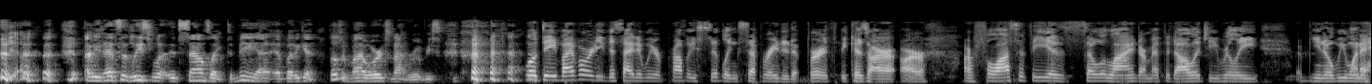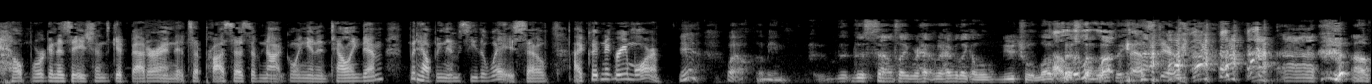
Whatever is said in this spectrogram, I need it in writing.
I mean, that's at least what it sounds like to me. I, but again, those are my words, not Ruby's. well, Dave, I've already decided we were probably siblings separated at birth because our, our, our philosophy is so aligned. Our methodology really, you know, we want to help organizations get better and it's a process of not going in and telling them, but helping them see the way. So I couldn't agree more. Yeah. Well, I mean, this sounds like we're, ha- we're, having like a little mutual love a fest. Little love fest here. um,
